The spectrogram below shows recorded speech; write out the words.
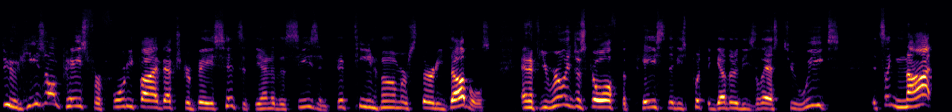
Dude, he's on pace for 45 extra base hits at the end of the season, 15 homers, 30 doubles. And if you really just go off the pace that he's put together these last two weeks, it's like not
